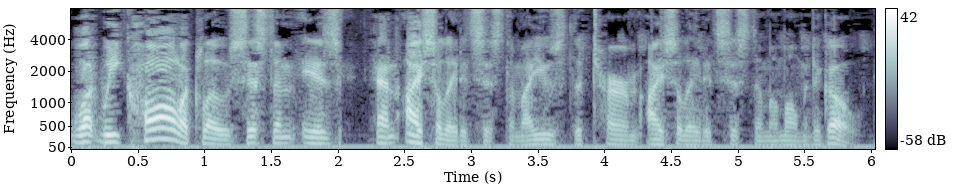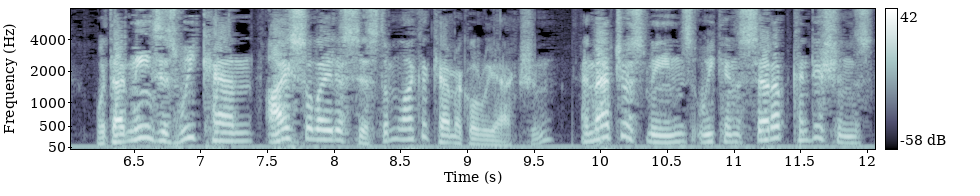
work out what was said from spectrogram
What we call a closed system is an isolated system. I used the term isolated system a moment ago. What that means is we can isolate a system like a chemical reaction, and that just means we can set up conditions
